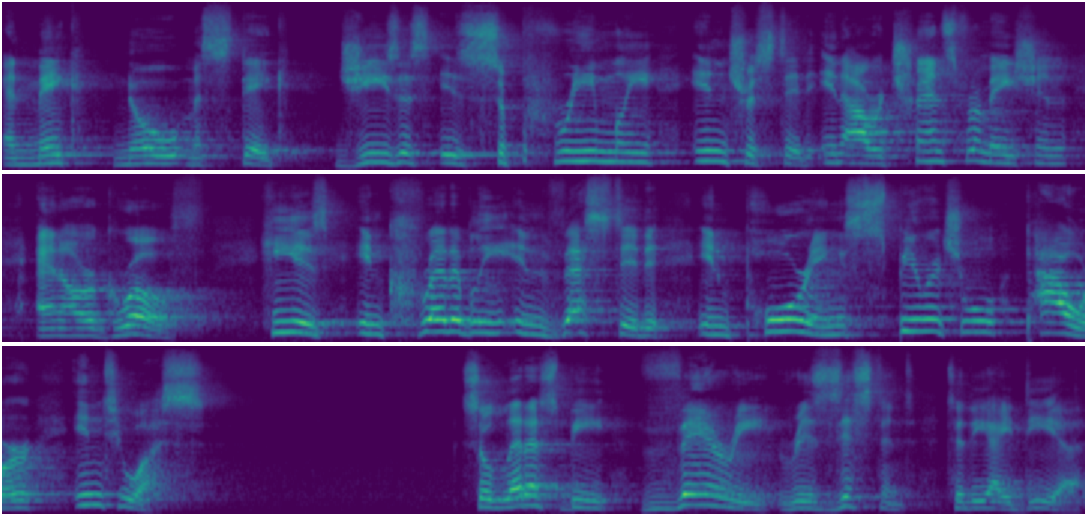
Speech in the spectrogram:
And make no mistake, Jesus is supremely interested in our transformation and our growth. He is incredibly invested in pouring spiritual power into us. So let us be very resistant to the idea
